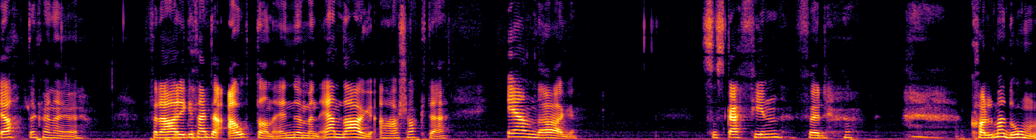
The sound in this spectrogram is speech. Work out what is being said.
Ja, det kan jeg gjøre. For jeg har ikke tenkt å oute han ennå, men en dag, jeg har sagt det, en dag så skal jeg finne for Kall meg dum,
